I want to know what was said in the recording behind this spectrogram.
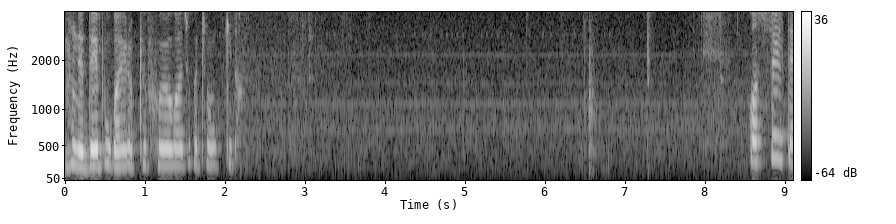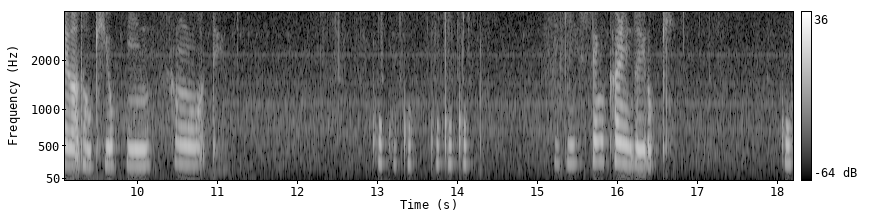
근데 내부가 이렇게 보여가지고 좀 웃기다. 껐을 때가 더 귀엽긴 한 것 같아요. 콕콕콕 콕콕콕 여기 생크림도 이렇게 꼭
